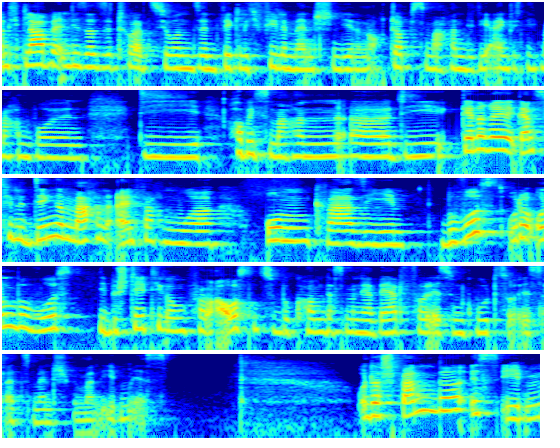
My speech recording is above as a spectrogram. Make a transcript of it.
Und ich glaube, in dieser Situation sind wirklich viele Menschen, die dann auch Jobs machen, die die eigentlich nicht machen wollen, die Hobbys machen, äh, die generell ganz viele Dinge machen, einfach nur, um quasi bewusst oder unbewusst die Bestätigung vom Außen zu bekommen, dass man ja wertvoll ist und gut so ist als Mensch, wie man eben ist. Und das Spannende ist eben,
